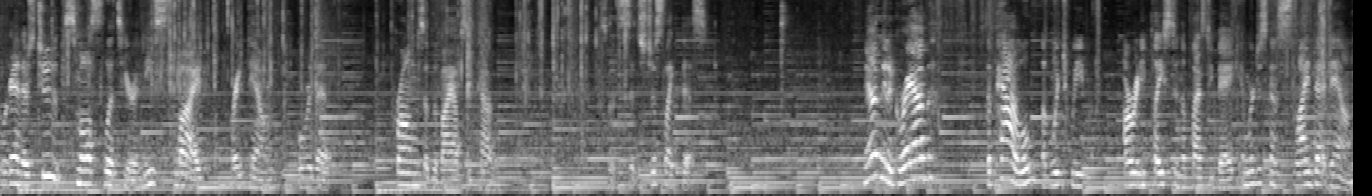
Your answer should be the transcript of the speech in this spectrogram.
we're going to, there's two small slits here, and these slide right down over the prongs of the biopsy paddle. So it sits just like this. Now I'm going to grab the paddle, of which we've already placed in the plastic bag, and we're just going to slide that down.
